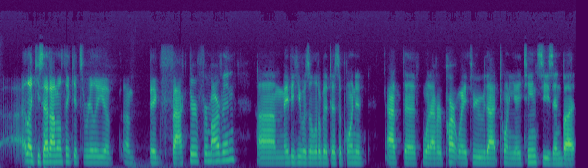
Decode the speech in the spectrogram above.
uh, like you said, I don't think it's really a, a big factor for Marvin. Um, maybe he was a little bit disappointed at the whatever partway through that 2018 season, but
